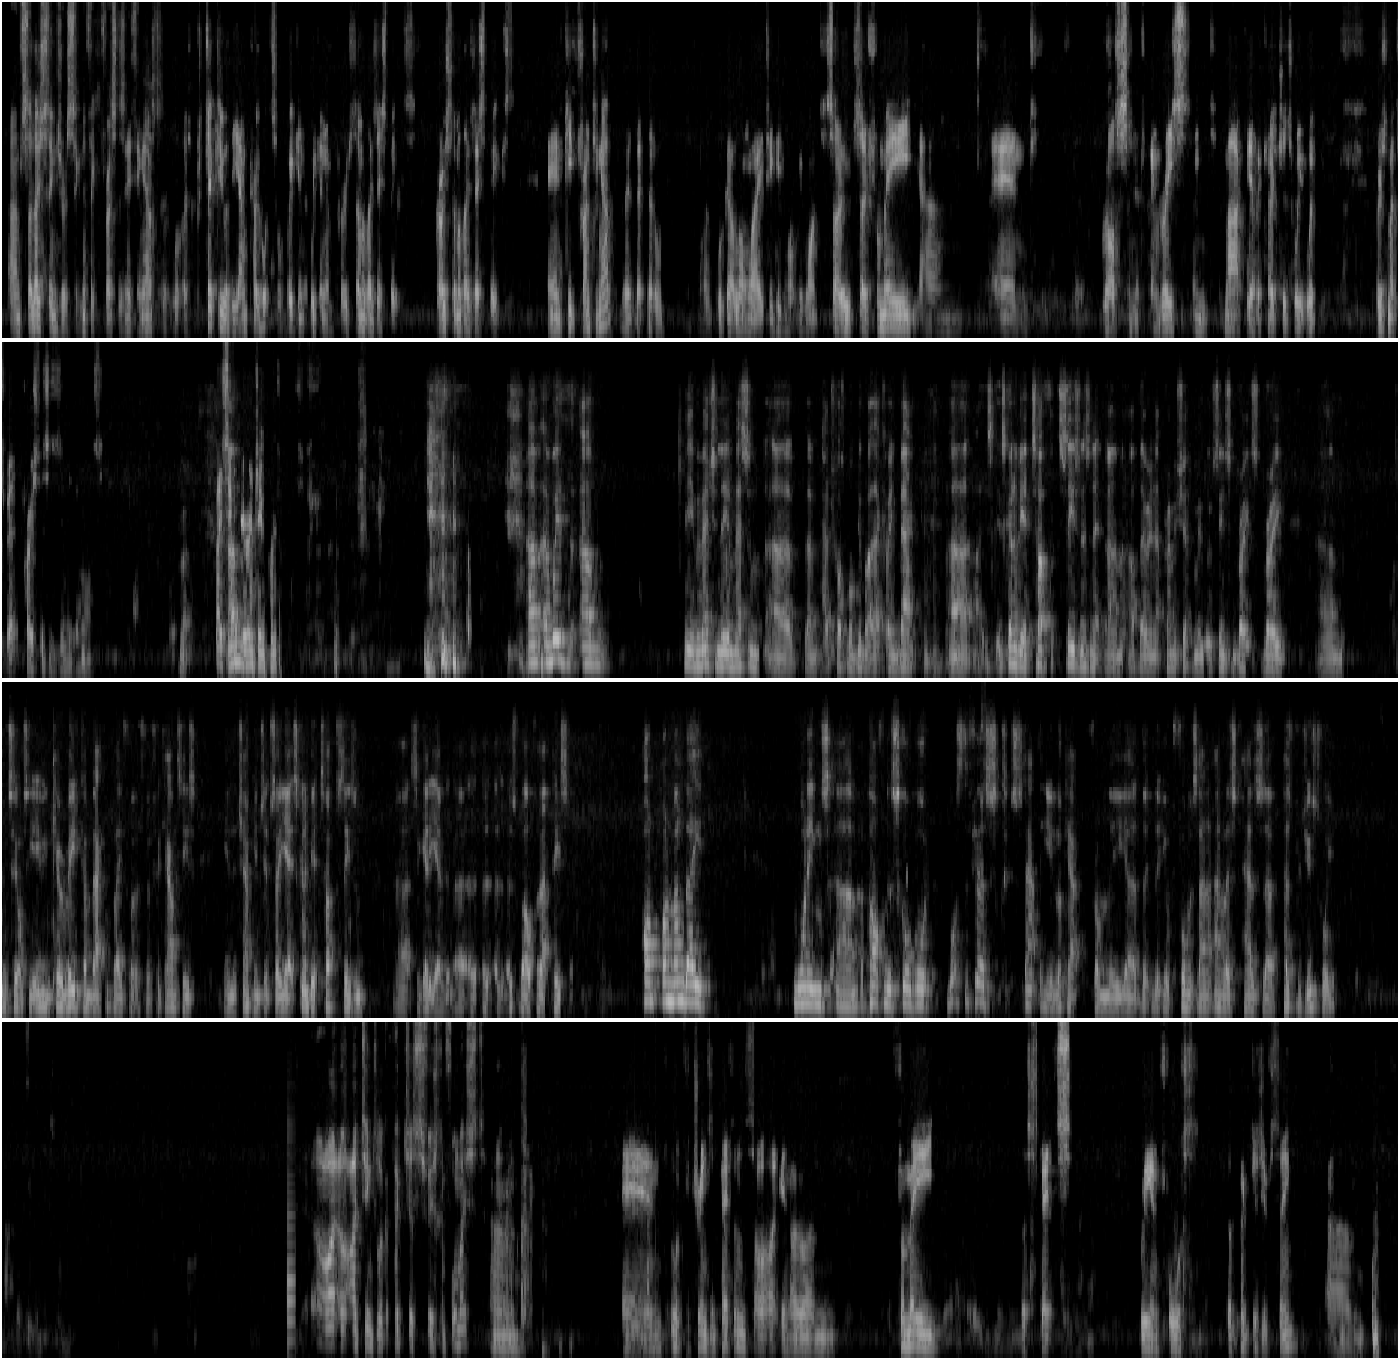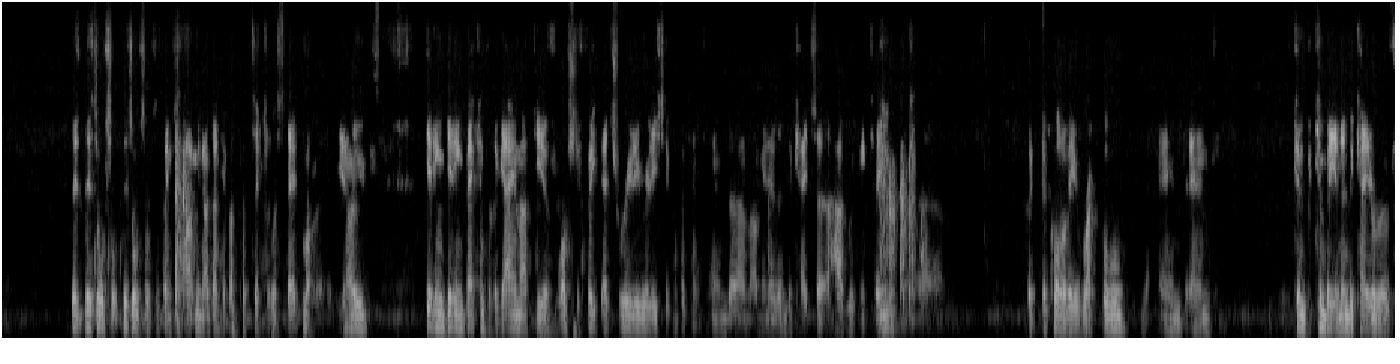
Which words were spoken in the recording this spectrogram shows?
Um, so those things are as significant for us as anything else, particularly with the young cohorts. So if we can we can improve some of those aspects, grow some of those aspects, and keep fronting up, that, will will go a long way to getting what we want. So so for me, um, and Ross and, and Reese and Mark, the other coaches, we, we, are as much about processes as anything else. Right. Basic um, parenting principles. um, and with um, we mentioned Liam Messam, uh, and Patrick Osborne, people like that coming back. Uh, it's, it's, going to be a tough season, isn't it, um, up there in that Premiership? I mean, we've seen some very, very, um, see obviously even Kieran Read come back and play for, for, for, counties in the Championship. So yeah, it's going to be a tough season uh, to get it uh, uh, as well for that piece. On on Monday mornings, um, apart from the scoreboard, what's the first stat that you look at from the uh, that, that, your performance analyst has has produced for you? I, I, tend to look at pictures first and foremost, um, and look for trends and patterns. I, you know, um, for me, the stats reinforce the pictures you've seen. Um, there's all sorts, there's all sorts of things. I mean, I don't have a particular stat. You know, getting getting back into the game after you've lost your feet, that's really really significant. And um, I mean, it indicates a, hardworking team. Uh, the, the, quality of ruck ball and and can can be an indicator of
